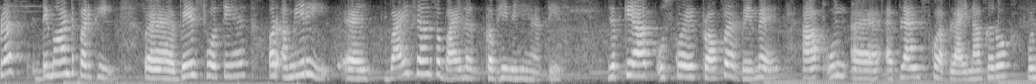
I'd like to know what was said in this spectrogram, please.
प्लस डिमांड पर भी बेस्ड होती है और अमीरी बाई चांस और बाय लक कभी नहीं आती। है जबकि आप उसको एक प्रॉपर वे में आप उन अप्लायंस को अप्लाई ना करो, उन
